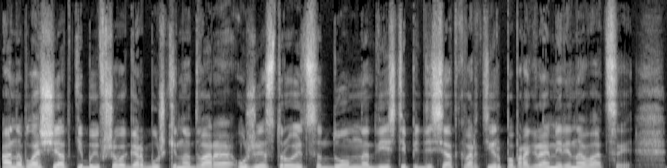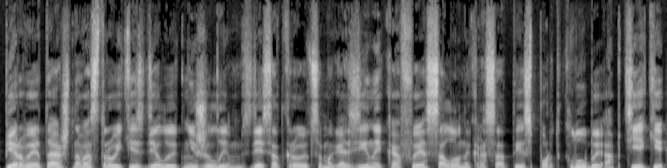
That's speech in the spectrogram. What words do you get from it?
А на площадке бывшего Горбушкина двора уже строится дом на 250 квартир по программе реновации. Первый этаж новостройки сделают нежилым. Здесь откроются магазины, кафе, салоны красоты, спортклубы, аптеки,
